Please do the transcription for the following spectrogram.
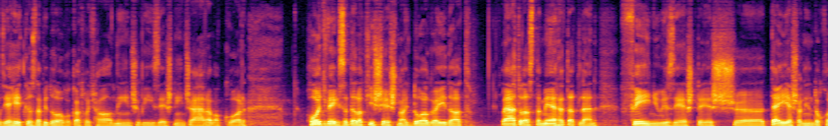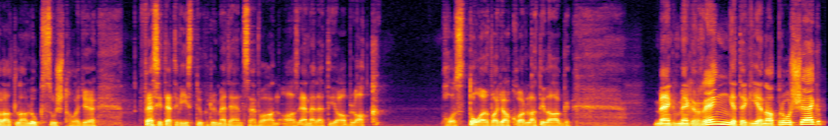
az ilyen hétköznapi dolgokat, hogyha nincs víz és nincs áram, akkor hogy végzed el a kis és nagy dolgaidat, látod azt a mérhetetlen fényűzést és teljesen indokolatlan luxust, hogy feszített víztükrű medence van az emeleti ablakhoz tolva gyakorlatilag, meg, meg rengeteg ilyen apróság.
